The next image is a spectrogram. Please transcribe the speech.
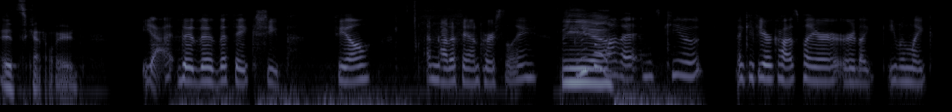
It's kind of weird. Yeah, the, the the fake sheep feel. I'm not a fan personally. Yeah. People love it and it's cute. Like if you're a cosplayer or like even like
